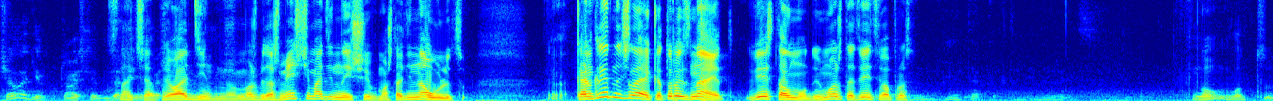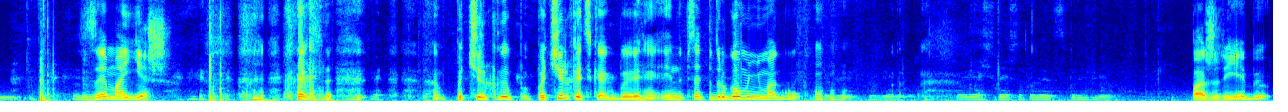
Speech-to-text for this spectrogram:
Сначала один. Потом, если Сначала, один. то Может быть, даже меньше, чем один на Ишив, может, один на улицу. Конкретный человек, который знает весь Талмуд и может ответить вопрос. Нравится. Ну, вот, зе маеш. Как это? Подчеркать как бы и написать по-другому не могу. Ну, я считаю, что справедливо. По жребию.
